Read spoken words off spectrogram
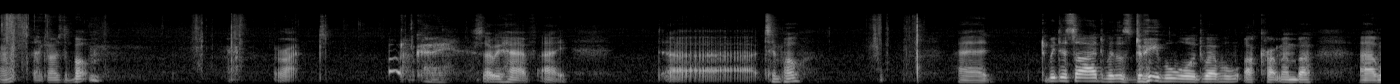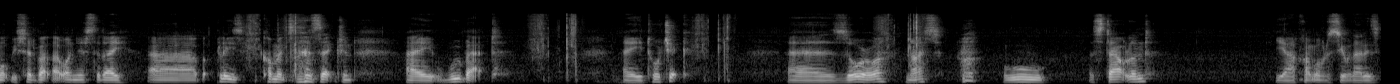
Alright, there goes the bottom. Right. Okay. So we have a uh. Uh, did we decide whether it was Dwebble or Dwebble? I can't remember um, what we said about that one yesterday. Uh, but please comment in the section. A Woobat. A Torchic. A Zorua. Nice. Ooh. A Stoutland. Yeah, I can't bother to see what that is.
